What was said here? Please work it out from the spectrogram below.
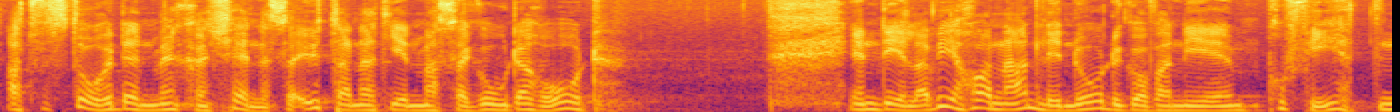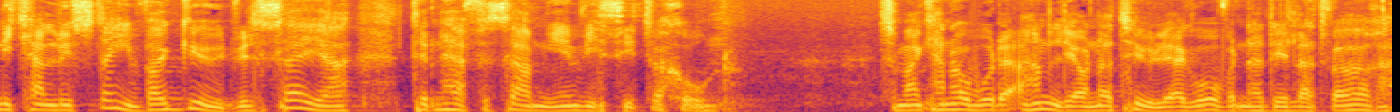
Att förstå hur den människan känner sig utan att ge en massa goda råd. En del av er har en andlig nådegåva, ni är en profet. Ni kan lyssna in vad Gud vill säga till den här församlingen i en viss situation. Så man kan ha både andliga och naturliga gåvor när det gäller att vara.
